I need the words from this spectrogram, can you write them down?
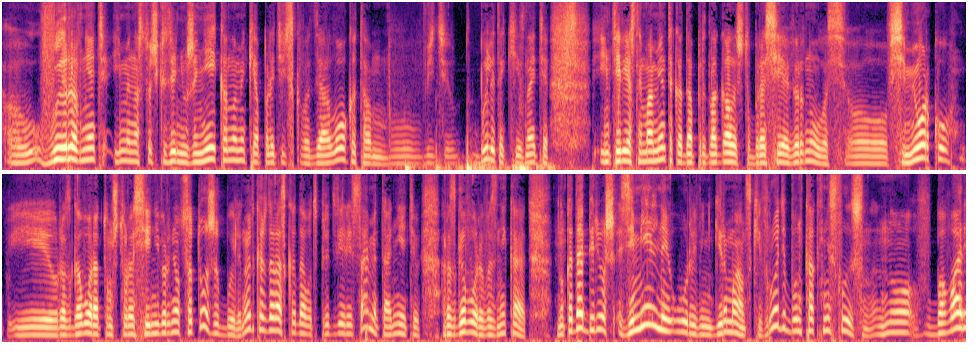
э, выровнять именно с точки зрения уже не экономики, а политического диалога, там, ведь были такие, знаете, интересные моменты, когда предлагалось, чтобы Россия вернулась э, в семерку, и разговор о том, что Россия не не вернется, тоже были. Но это каждый раз, когда вот в преддверии саммита они эти разговоры возникают. Но когда берешь земельный уровень германский, вроде бы он как не слышен, но в Баварии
